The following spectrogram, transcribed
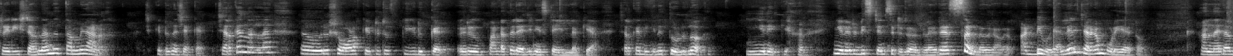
ട്രഡീഷണൽ ഒന്നാമത് തമിഴാണ് കിട്ടുന്ന ചെക്കൻ. ചെറുക്കൻ നല്ല ഒരു ഷോളൊക്കെ ഇട്ടിട്ട് കീടുക്കൻ ഒരു പണ്ടത്തെ രജനി സ്റ്റൈലിലൊക്കെയാണ് ചെറുക്കൻ ഇങ്ങനെ തൊഴുന്നൊക്കെ ഇങ്ങനെയൊക്കെയാണ്. ഇങ്ങനെ ഒരു ഡിസ്റ്റൻസ് ഇട്ടിട്ട് രസമുണ്ട് അത് കാണാൻ. അടിപൊളി. അല്ലെങ്കിൽ ചെറുക്കൻ പൊളിയാട്ടോ അന്നേരം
